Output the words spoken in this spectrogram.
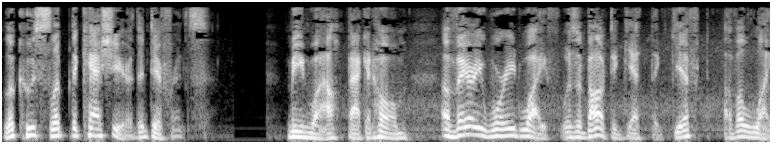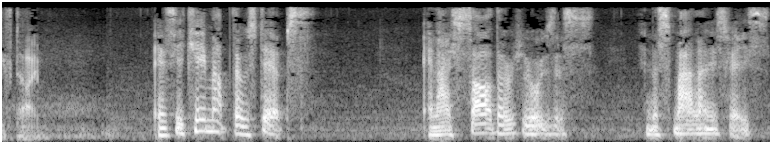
look who slipped the cashier the difference. Meanwhile, back at home, a very worried wife was about to get the gift of a lifetime. As he came up those steps, and I saw those roses and the smile on his face,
